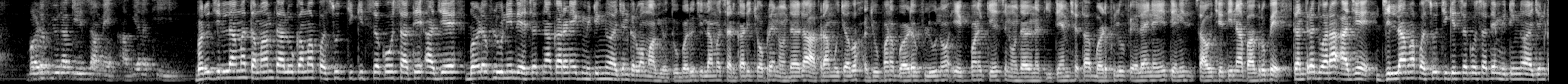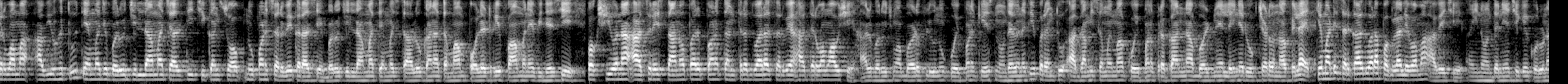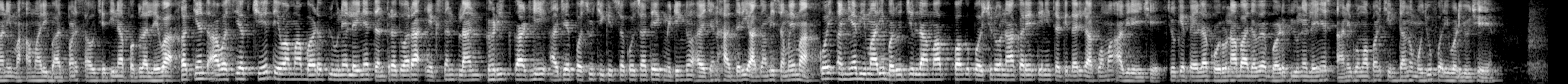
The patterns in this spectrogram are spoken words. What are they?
બર્ડ ફ્લૂના કેસ સામે આવ્યા નથી. ભરૂચ જિલ્લામાં તમામ તાલુકામાં પશુ ચિકિત્સકો સાથે આજે બર્ડ ફ્લૂની દહેશતના કારણે એક મિટિંગનું આયોજન કરવામાં આવ્યું હતું. ભરૂચ જિલ્લામાં સરકારી ચોપડે નોંધાયેલા આંકડા મુજબ હજુ પણ બર્ડ ફ્લૂનો એક પણ કેસ નોંધાયો નથી. તેમ છતાં બર્ડ ફ્લૂ ફેલાય નહીં તેની સાવચેતીના ભાગરૂપે તંત્ર દ્વારા આજે જિલ્લામાં પશુ ચિકિત્સકો સાથે મિટિંગનું આયોજન કરવામાં આવ્યું હતું. તેમજ ભરૂચ જિલ્લામાં ચાલતી ચિકન શોપનું પણ સર્વે કરાશે. ભરૂચ જિલ્લામાં તેમજ તાલુકાના તમામ પોલ્ટ્રી ફાર્મ અને વિદેશી પક્ષીઓના આશ્રય સ્થાનો પર પણ તંત્ર દ્વારા સર્વે હાથ ધરવામાં આવશે. હાલ ભરૂચમાં બર્ડ ફ્લૂનું કોઈ પણ કેસ નોંધાયો નથી, પરંતુ આગામી સમયમાં કોઈ પણ પ્રકારના બર્ડને લઈને રોગચાળો ન ફેલાય તે માટે સરકાર દ્વારા પગલાં લેવામાં આવે છે. અહીં નોંધનીય છે કે કોરોનાની મહામારી બાદ પણ સાવચેતીના પગલાં લેવા અત્યંત આવશ્યક છે તેવામાં બર્ડ ફ્લૂને લઈને તંત્ર દ્વારા એક્શન પ્લાન ઘડી કાઢી આજે પશુ ચિકિત્સકો સાથે એક મિટિંગનું આયોજન હાથ ધરી આગામી સમયમાં કોઈ અન્ય બીમારી ભરૂચ જિલ્લામાં પગ પછરો ના કરે તેની તકેદારી રાખવામાં આવી રહી છે. જો કે પહેલા કોરોના બાદ હવે બર્ડ ફ્લૂને લઈને સ્થાનિકોમાં પણ ચિંતાનું મોજું ફરી વળ્યું છે.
